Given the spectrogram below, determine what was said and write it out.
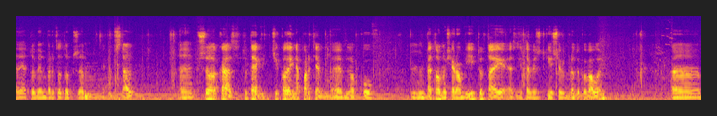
E, Ja to wiem bardzo dobrze. Jakiś stal. E, Przy okazji, tutaj jak widzicie kolejna partia e, bloków mm, betonu się robi. Tutaj te wieżyczki już się wyprodukowały. E,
